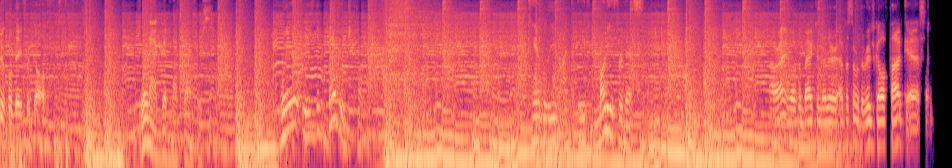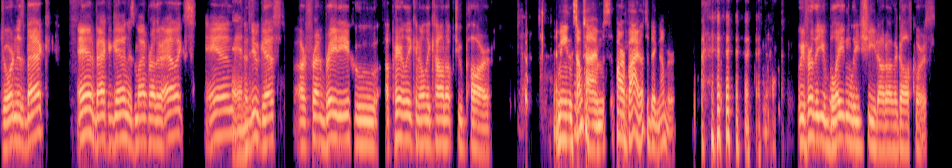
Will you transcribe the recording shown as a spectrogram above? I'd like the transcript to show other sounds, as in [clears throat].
beautiful day for golf. We're not good enough golfers. Where is the beverage cart? Can't believe I paid money for this. All right, welcome back to another episode of the Ridge Golf Podcast. Jordan is back, and back again is my brother Alex, and, And- a new guest, our friend Brady, who apparently can only count up to par. I mean, sometimes par five, that's a big number. [laughs] We've heard that you blatantly cheat out on the golf course.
